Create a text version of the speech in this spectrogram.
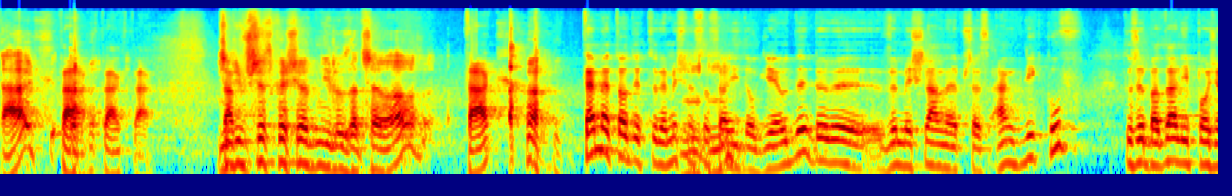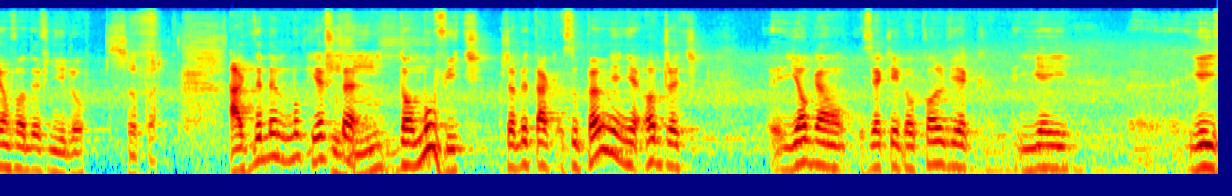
Tak? Tak, tak, tak. Czyli wszystko się od Nilu zaczęło? Tak. Te metody, które myśmy stosowali do giełdy, były wymyślane przez Anglików, którzy badali poziom wody w Nilu. Super. A gdybym mógł jeszcze domówić, żeby tak zupełnie nie odrzeć y, jogę z jakiegokolwiek jej, y, jej,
